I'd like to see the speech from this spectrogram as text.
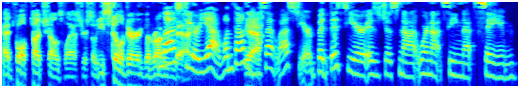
had 12 touchdowns last year, so he's still a very good running last back. year, yeah, 1,000% last year. But this year is just not, we're not seeing that same,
